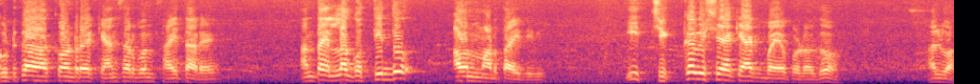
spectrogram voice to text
ಗುಟ್ಕಾ ಹಾಕ್ಕೊಂಡ್ರೆ ಕ್ಯಾನ್ಸರ್ ಬಂದು ಸಾಯ್ತಾರೆ ಅಂತ ಎಲ್ಲ ಗೊತ್ತಿದ್ದು ಅವನ್ ಮಾಡ್ತಾ ಇದ್ದೀವಿ. ಈ ಚಿಕ್ಕ ವಿಷಯಕ್ಕೆ ಯಾಕೆ ಭಯ ಪಡೋದು ಅಲ್ವಾ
